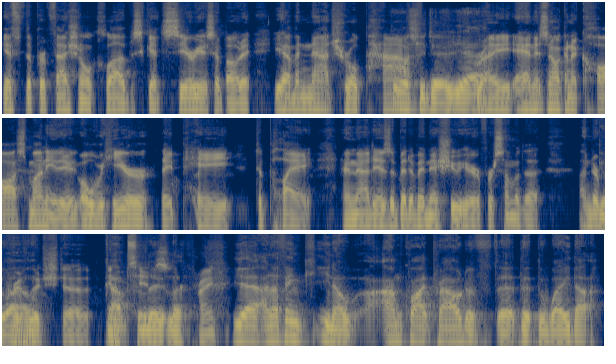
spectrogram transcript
if the professional clubs get serious about it, you have a natural Of course path, you do. Yeah, right? And it's not going to cost money. They, over here, they pay to play, and that is a bit of an issue here for some of the underprivileged. Uh, you know, kids, Absolutely. right? Yeah, and I think you know I'm quite proud of the, the the way that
